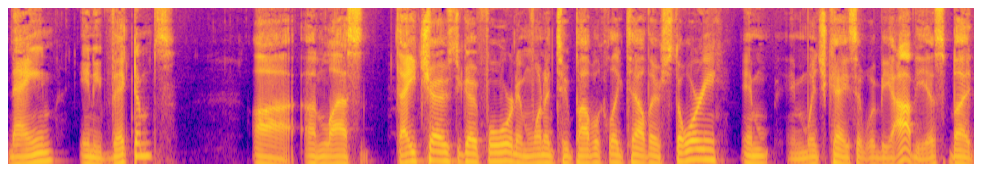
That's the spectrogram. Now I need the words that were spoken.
name any victims uh, unless they chose to go forward and wanted to publicly tell their story, in in which case it would be obvious. But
